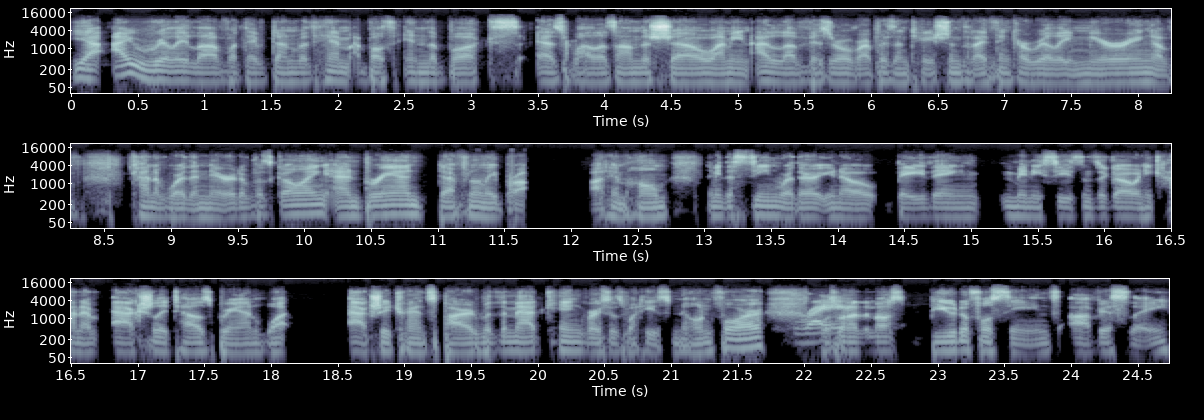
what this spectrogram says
Yeah, I really love what they've done with him, both in the books as well as on the show. I mean, I love visual representations that I think are really mirroring of kind of where the narrative was going. And Brienne definitely brought brought him home. I mean, the scene where they're, you know, bathing many seasons ago and he kind of actually tells Brienne what actually transpired with the Mad King versus what he's known for Right. was one of the most beautiful scenes, obviously.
